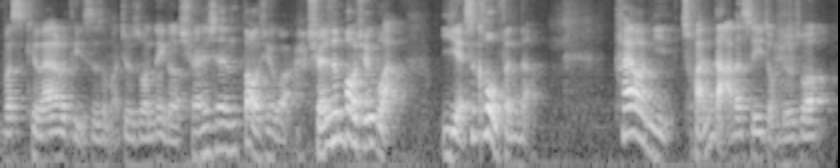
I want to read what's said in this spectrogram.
Vascularity 是什么？就是说那个全身爆血管，全身爆血管也是扣分的。他要你传达的是一种，就是说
